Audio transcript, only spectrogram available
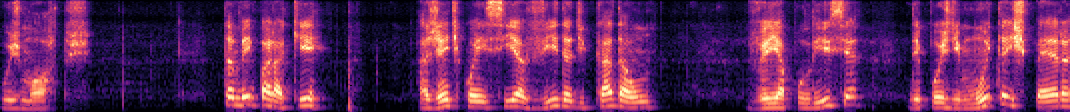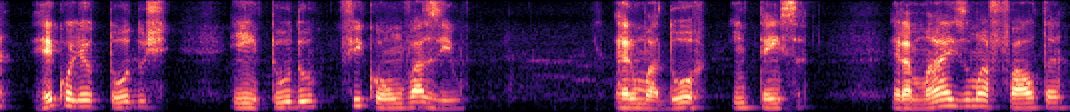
os mortos. Também para quê? A gente conhecia a vida de cada um Veio a polícia, depois de muita espera, recolheu todos e em tudo ficou um vazio. Era uma dor intensa. Era mais uma falta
